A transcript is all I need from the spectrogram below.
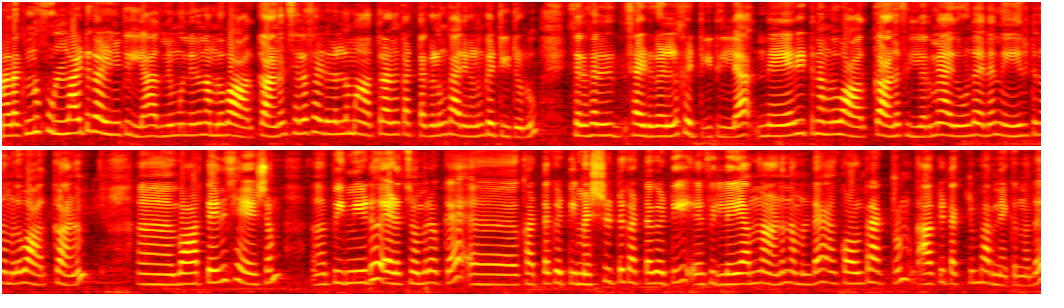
നടക്കുന്ന ഫുള്ളായിട്ട് കഴിഞ്ഞിട്ടില്ല. അതിന് മുന്നേ നമ്മൾ വാർക്കാണ്. ചില സൈഡുകളിൽ മാത്രമാണ് കട്ടകളും കാര്യങ്ങളും കെട്ടിയിട്ടുള്ളൂ. ചില സൈഡുകളിൽ കെട്ടിയിട്ടില്ല. നേരിട്ട് നമ്മൾ വാർക്കാണ്. ഫില്ലർമ ആയതുകൊണ്ട് തന്നെ നേരിട്ട് നമ്മൾ വാർക്കാണ്. വാർത്തതിന് ശേഷം പിന്നീട് ഇടച്ചോമ്പരൊക്കെ കട്ട കെട്ടി മെഷിട്ട് കട്ട കെട്ടി ഫില്ല് ചെയ്യാമെന്നാണ് നമ്മളുടെ കോൺട്രാക്ടറും ആർക്കിടെക്റ്റും പറഞ്ഞേക്കുന്നത്.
